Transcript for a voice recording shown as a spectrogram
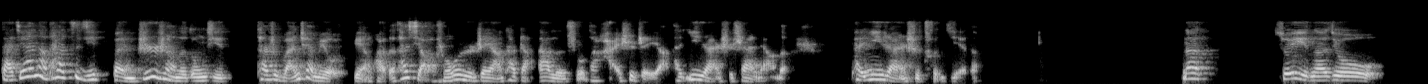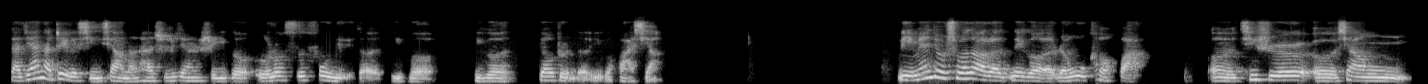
大家呢，他自己本质上的东西，他是完全没有变化的。他小时候是这样，他长大了的时候，他还是这样，他依然是善良的，他依然是纯洁的。那，所以呢，就大家呢这个形象呢，它实际上是一个俄罗斯妇女的一个一个标准的一个画像。里面就说到了那个人物刻画，呃，其实呃，像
